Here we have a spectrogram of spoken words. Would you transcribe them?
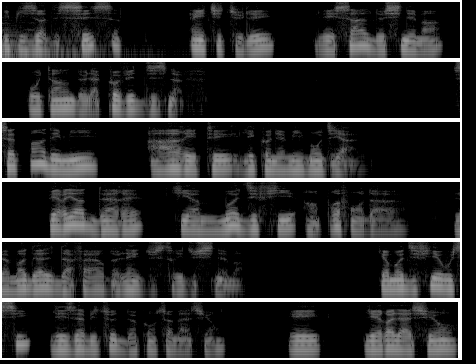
Épisode 6, intitulé Les salles de cinéma au temps de la COVID-19. Cette pandémie a arrêté l'économie mondiale. Période d'arrêt qui a modifié en profondeur le modèle d'affaires de l'industrie du cinéma, qui a modifié aussi les habitudes de consommation et les relations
